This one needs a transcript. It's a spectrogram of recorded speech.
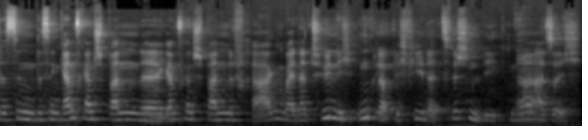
das sind, das sind ganz, ganz spannende, mhm. ganz, ganz spannende Fragen, weil natürlich unglaublich viel dazwischen liegt, ne? also ich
